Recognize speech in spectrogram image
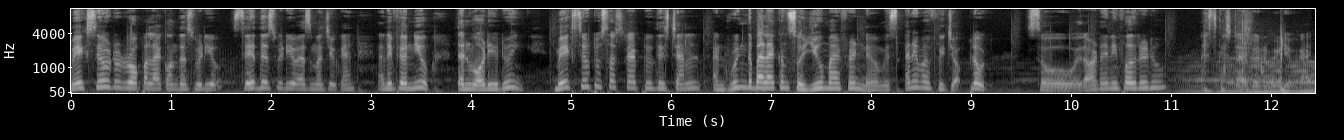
Make sure to drop a like on this video, share this video as much you can and if you're new then what are you doing? Make sure to subscribe to this channel and ring the bell icon so you my friend never miss any of my future upload. So without any further ado, let's get started with the video guys.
